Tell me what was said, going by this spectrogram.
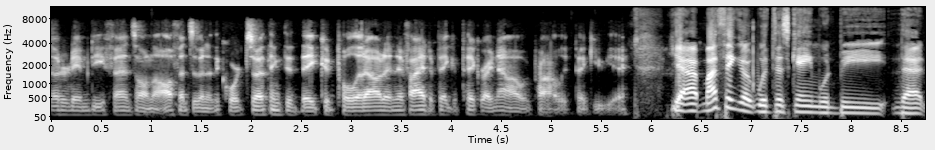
Notre Dame defense on the offensive end of the court. So I think that they could pull it out. And if I had to pick a pick right now, I would probably pick UVA. Yeah, my thing with this game would be that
